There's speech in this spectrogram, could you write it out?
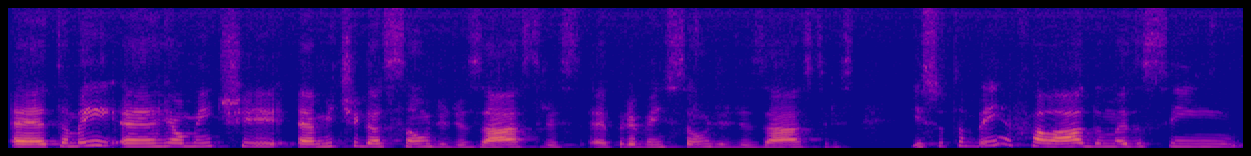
É, também, é, realmente, a mitigação de desastres, é, prevenção de desastres, isso também é falado, mas, assim,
